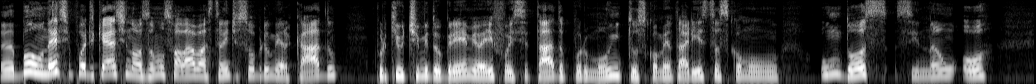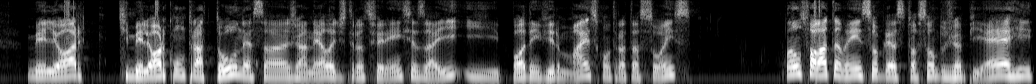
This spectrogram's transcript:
Uh, bom, nesse podcast nós vamos falar bastante sobre o mercado, porque o time do Grêmio aí foi citado por muitos comentaristas como um dos, se não o melhor que melhor contratou nessa janela de transferências aí e podem vir mais contratações. Vamos falar também sobre a situação do Jean-Pierre,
